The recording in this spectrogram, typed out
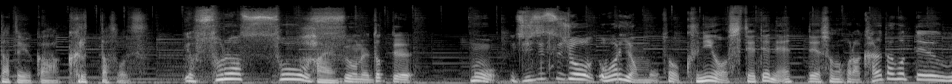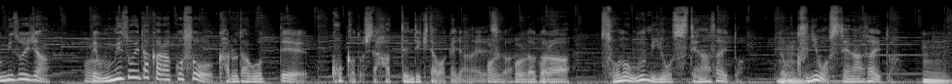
たというか狂ったそうですいやそりゃそうっすよね、だってもう事実上終わりやんもう、そう国を捨ててね。でそのほらカルタゴって海沿いじゃん。で海沿いだからこそカルタゴって国家として発展できたわけじゃないですか、はいはいはい。だからその海を捨てなさいと。でも国も捨てなさいと、うん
